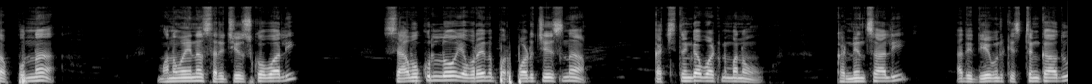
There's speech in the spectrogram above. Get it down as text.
తప్పున్న మనమైనా సరి చేసుకోవాలి. సేవకుల్లో ఎవరైనా పొరపాటు చేసినా ఖచ్చితంగా వాటిని మనం ఖండించాలి. అది దేవునికి ఇష్టం కాదు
